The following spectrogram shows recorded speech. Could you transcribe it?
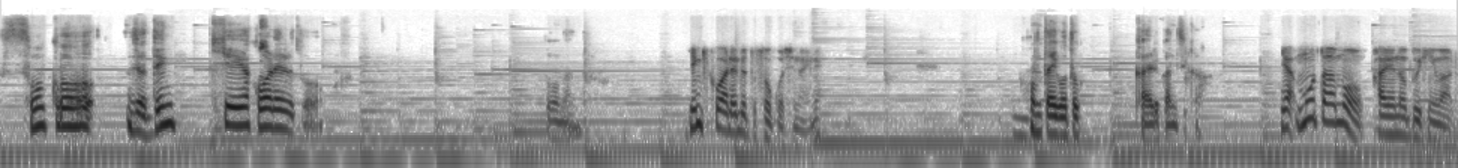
走行、じゃあ電気系が壊れると、どうなんだ？電気壊れると走行しないね。本体ごと変える感じか。いや、モーターも替えの部品はある。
